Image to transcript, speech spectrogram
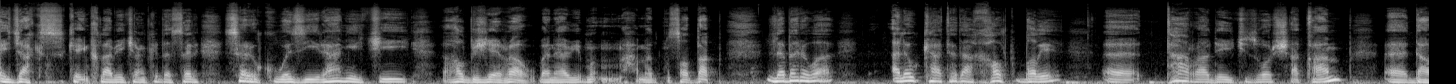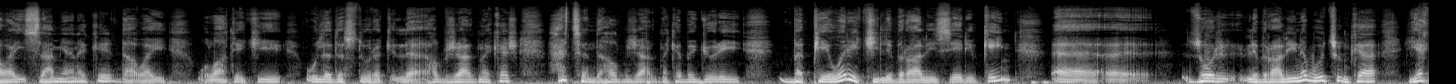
ئەیجاکس کە ئینقلابێکیان کردە سەر سەرۆک وەزیرانێکی هەڵبژێراو بە ناوی محەممەد مسەدەق لەبەرەوە ئەلەو کاتەدا خەڵک بەڵێ تا ڕادەیەکی زۆر شەقام داوای ئیسلامیانە کرد داوای وڵاتێکی و لە دەستورە لە هەڵبژاردنەکەش هەرچەندە هەڵبژاردنەکە بە گوێرەی بە پێوەرێکی لیبرالی سێری بکەین زۆر لیبرالی نەبوو چونکە یەک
